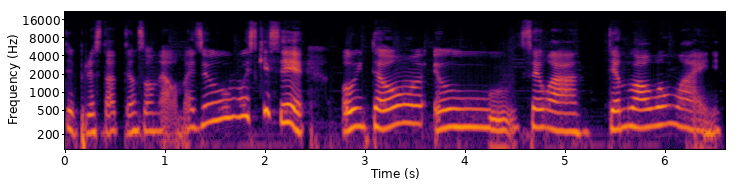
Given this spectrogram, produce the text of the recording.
ter prestado atenção nela, mas eu vou esquecer. Ou então eu, sei lá, tendo aula online.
